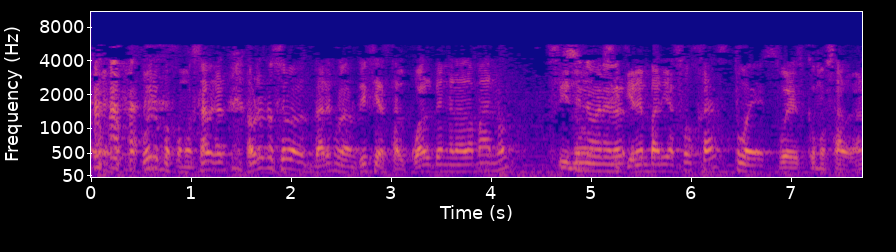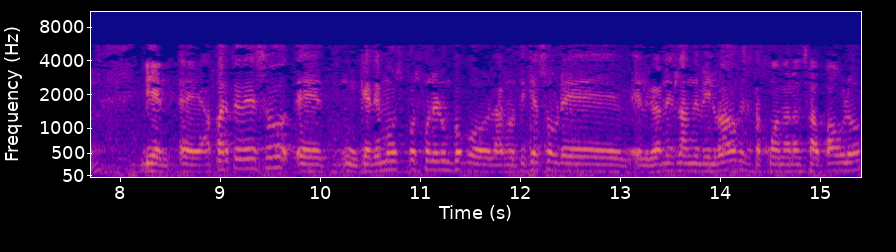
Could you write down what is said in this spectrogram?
bueno, pues como salgan. Ahora no solo daremos las noticias tal cual vengan a la mano, sino Sino en el- si tienen varias hojas, Pues... pues como salgan. Bien, eh, aparte de eso, eh, queremos posponer un poco las noticias sobre el Gran Slam de Bilbao, que se está jugando ahora en Sao Paulo,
